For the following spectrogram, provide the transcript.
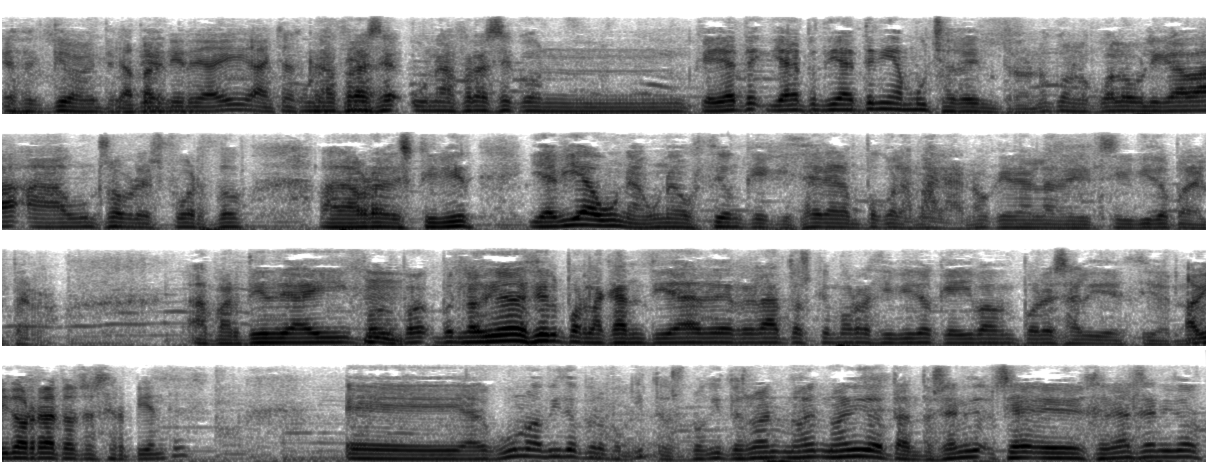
Efectivamente. Y a partir de ahí, anchas una frase, una frase con que ya, ya, ya, tenía mucho dentro, ¿no? Con lo cual obligaba a un sobreesfuerzo a la hora de escribir. Y había una, una opción que quizá era un poco la mala, ¿no? Que era la del silbido para el perro a partir de ahí, hmm. lo digo decir por la cantidad de relatos que hemos recibido que iban por esa dirección. ¿Ha habido relatos de serpientes? Eh, alguno ha habido, pero poquitos, poquitos. No, no, han ido tantos. en general se han ido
